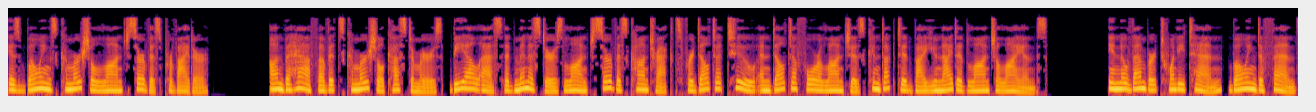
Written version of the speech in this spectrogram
is Boeing's commercial launch service provider. On behalf of its commercial customers, BLS administers launch service contracts for Delta II and Delta IV launches conducted by United Launch Alliance. In November 2010, Boeing Defense,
